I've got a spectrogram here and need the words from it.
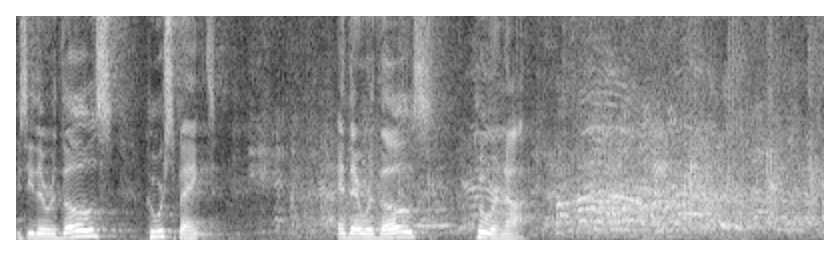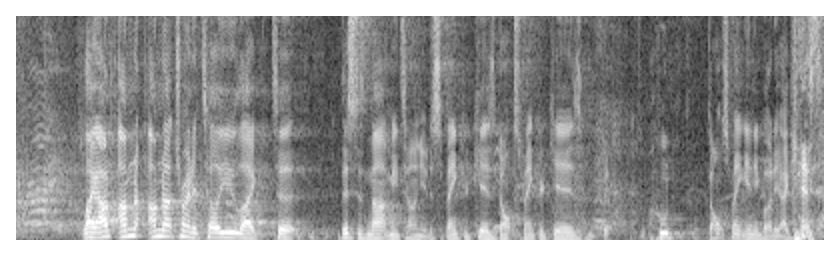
You see, there were those who were spanked, and there were those who were not. Like I'm, I'm, not, I'm not trying to tell you like to. This is not me telling you to spank your kids. Don't spank your kids. Who don't spank anybody, I guess.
